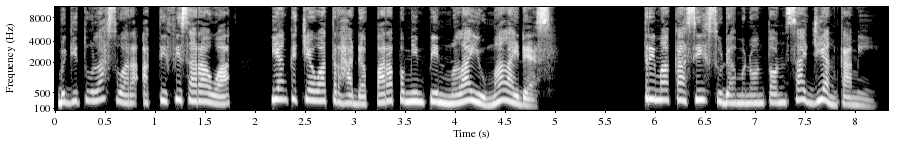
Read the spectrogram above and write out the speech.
Begitulah suara aktivis Sarawak yang kecewa terhadap para pemimpin Melayu Malaides. Terima kasih sudah menonton sajian kami.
